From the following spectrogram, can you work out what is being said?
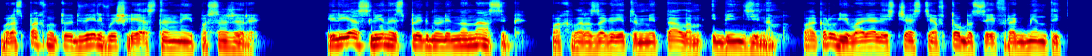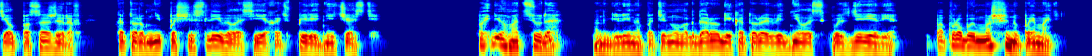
В распахнутую дверь вышли остальные пассажиры. Илья с Линой спрыгнули на насыпь. Пахло разогретым металлом и бензином. По округе валялись части автобуса и фрагменты тел пассажиров, которым не посчастливилось ехать в передней части. «Пойдем отсюда», — Ангелина потянула к дороге, которая виднелась сквозь деревья. «Попробуем машину поймать».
